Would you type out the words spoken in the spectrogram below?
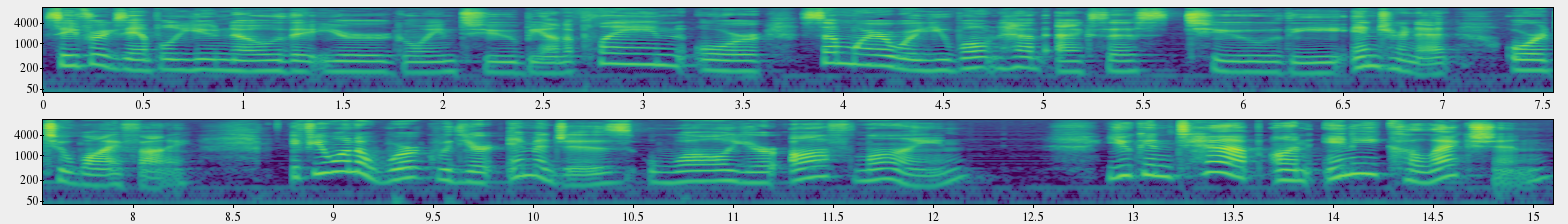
Say, for example, you know that you're going to be on a plane or somewhere where you won't have access to the internet or to Wi Fi. If you want to work with your images while you're offline, you can tap on any collection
